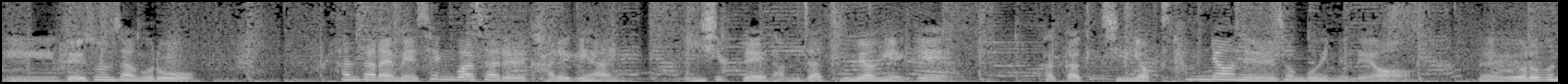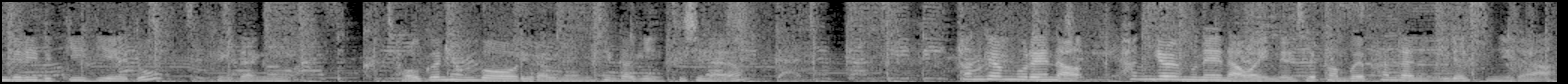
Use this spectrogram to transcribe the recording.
이 뇌손상으로 한 사람의 생과 사를 가르게 한 20대 남자 2명에게 각각 징역 3년을 선고했는데요. 네, 여러분들이 느끼기에도 굉장히 적은 형벌이라는 생각이 드시나요? 판결문에, 나, 판결문에 나와 있는 재판부의 판단은 이랬습니다.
